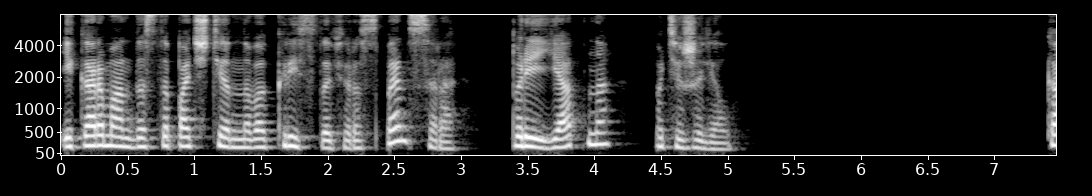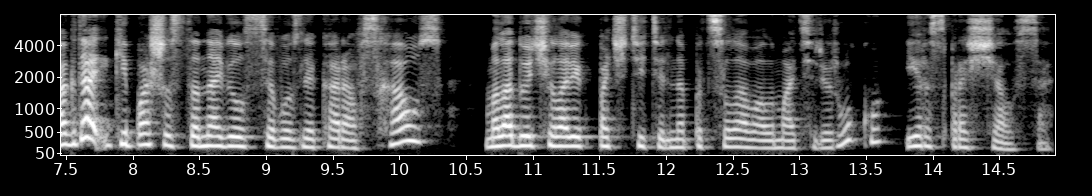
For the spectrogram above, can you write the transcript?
И карман достопочтенного Кристофера Спенсера приятно потяжелел. Когда экипаж остановился возле Карафсхаус, молодой человек почтительно поцеловал матери руку и распрощался.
